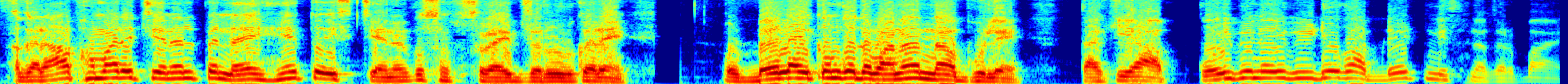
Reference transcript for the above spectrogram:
अगर आप हमारे चैनल पर नए हैं तो इस चैनल को सब्सक्राइब ज़रूर करें और बेल आइकन को दबाना ना भूलें ताकि आप कोई भी नई वीडियो का अपडेट मिस न कर पाएँ।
